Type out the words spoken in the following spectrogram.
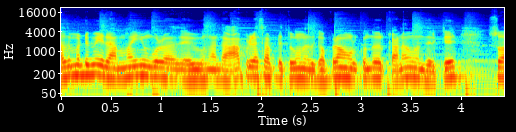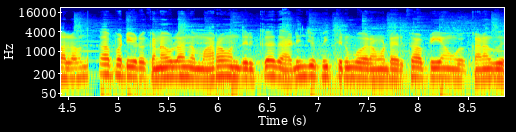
அது மட்டுமே இல்லாமல் இவங்களோட இவங்க அந்த ஆப்பிளை சாப்பிட்டு தூங்கினதுக்கப்புறம் அவங்களுக்கு வந்து ஒரு கனவு வந்திருக்கு. ஸோ அதில் வந்து பாட்டியோட கனவுல அந்த மரம் வந்திருக்கு. அது அழிஞ்சு போய் திரும்ப வர மாட்டோம் இருக்குது அப்படியே அவங்க கனவு.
